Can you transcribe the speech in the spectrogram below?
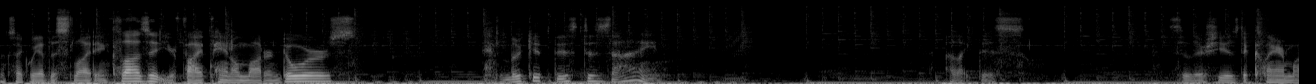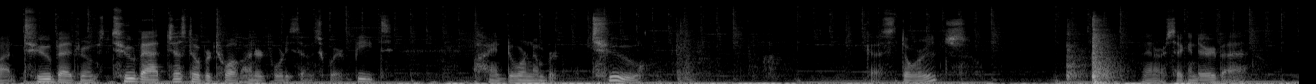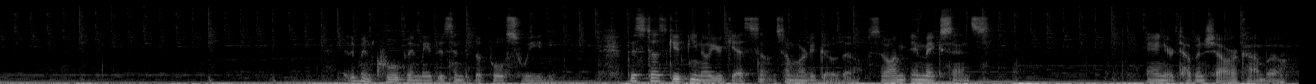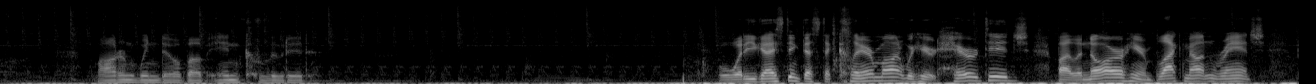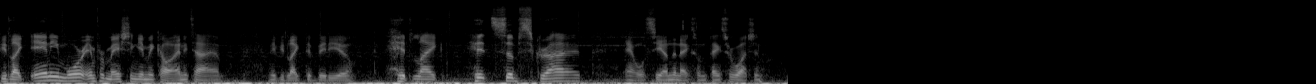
Looks like we have the slide-in closet, your five panel modern doors. And look at this design. I like this. So there she is, the Claremont, two bedrooms, two bath, just over 1,247 square feet. Behind door number two, got storage. Then our secondary bath. It'd have been cool if they made this into the full suite. This does give you know your guests some, somewhere to go though, so it makes sense. And your tub and shower combo. Modern window above included. Well, what do you guys think? That's the Claremont. We're here at Heritage by Lennar here in Black Mountain Ranch. If you'd like any more information, give me a call anytime. And if you like the video, hit like, hit subscribe, and we'll see you on the next one. Thanks for watching.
